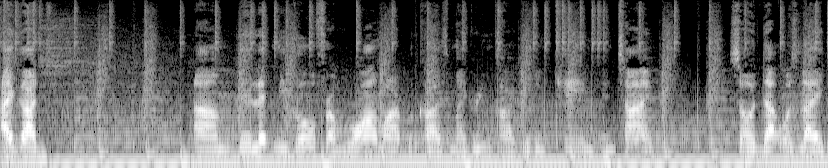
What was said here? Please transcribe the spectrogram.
I got um, they let me go from Walmart because my green card didn't came in time. So that was like,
